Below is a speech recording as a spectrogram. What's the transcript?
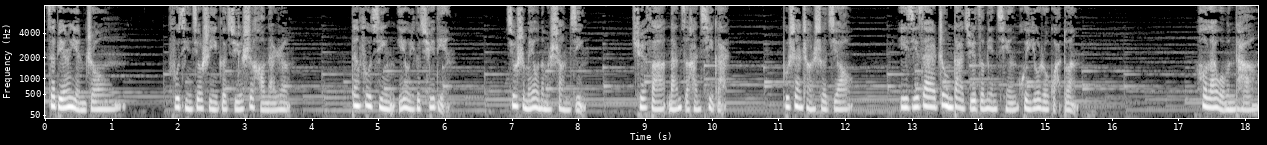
在别人眼中，父亲就是一个绝世好男人，但父亲也有一个缺点，就是没有那么上进，缺乏男子汉气概，不擅长社交。以及在重大抉择面前会优柔寡断。后来我问他：“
